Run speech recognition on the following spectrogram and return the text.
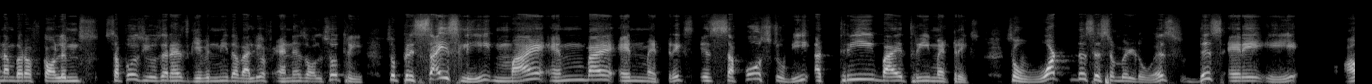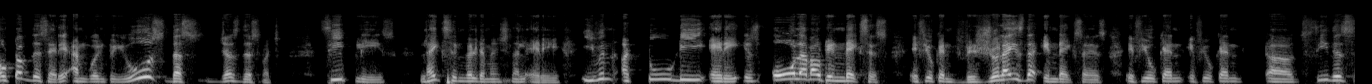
number of columns. Suppose user has given me the value of n is also 3. So precisely my m by n matrix is supposed to be a 3 by 3 matrix. So what the system will do is this array A, out of this array, I'm going to use this just this much. See please, like single dimensional array, even a 2D array is all about indexes. If you can visualize the indexes, if you can, if you can uh, see this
